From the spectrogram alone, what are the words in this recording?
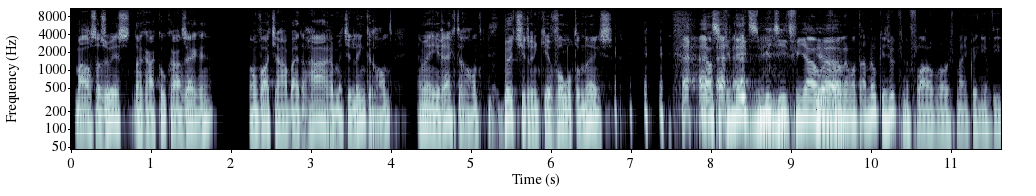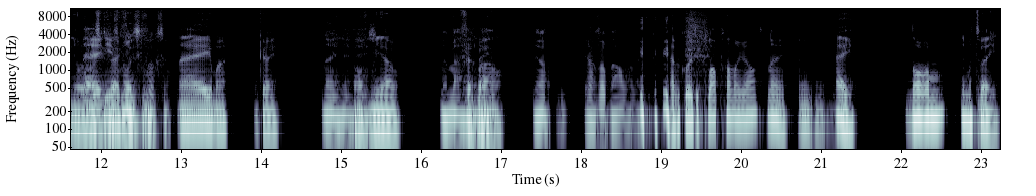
Maar als dat zo is, dan ga ik ook gaan zeggen, dan vat je haar bij de haren met je linkerhand en met je rechterhand but je er een keer vol op de neus. En als een genetisch beetje iets van jou. Ja. van- want Anouk is ook een flauw volgens mij. Ik weet niet of die nooit Nee, die heeft nooit gevochten. Nee, maar oké. Nee, nee, Behalve met nee. jou. Met mij. Verbaal. Ja, ja, verbaal alleen. Heb ik ooit een klap van haar gehad? Nee, nee, nee. nee. Hey, norm nummer twee.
